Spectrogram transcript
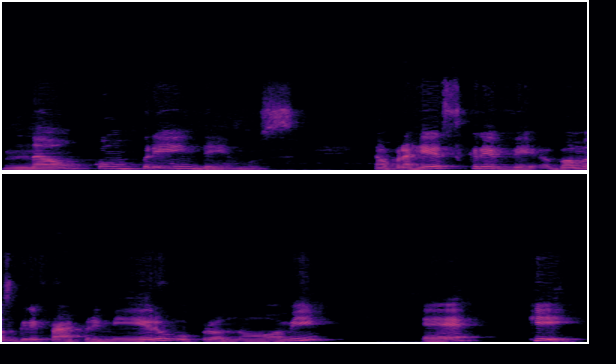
Não compreendemos. Então, para reescrever, vamos grifar primeiro o pronome é que.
